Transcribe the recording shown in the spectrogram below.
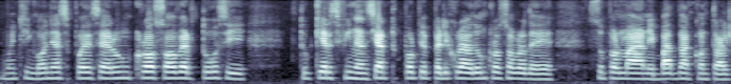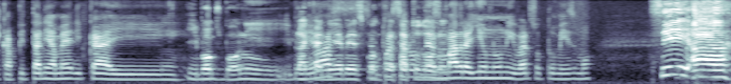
Muy chingón, ya se puede hacer un crossover tú si tú quieres financiar tu propia película de un crossover de Superman y Batman contra el Capitán y América y... Y Box Bunny y Blancanieves contra puede Pato un desmadre ahí en un universo tú mismo. Sí, ah,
